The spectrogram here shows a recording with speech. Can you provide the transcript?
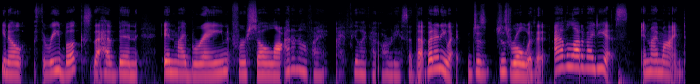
you know, three books that have been in my brain for so long. I don't know if I I feel like I already said that. But anyway, just just roll with it. I have a lot of ideas in my mind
